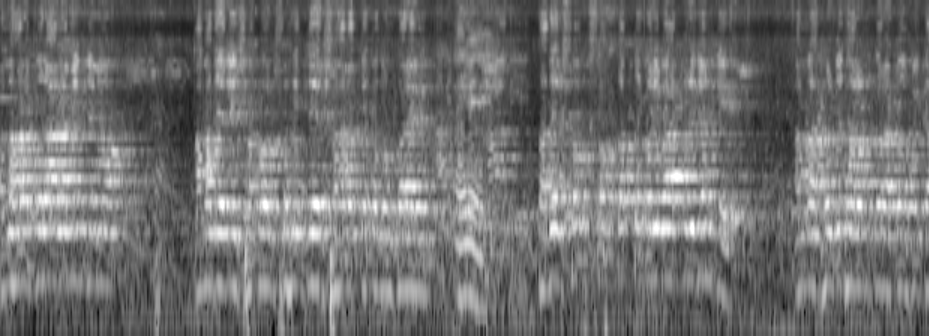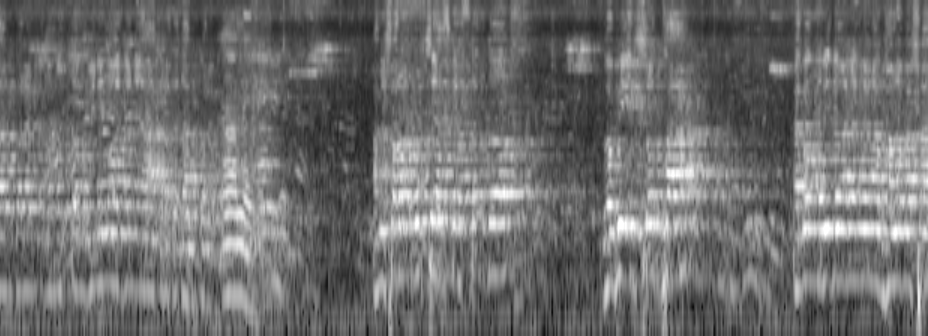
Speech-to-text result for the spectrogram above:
আল্লাহ রাব্বুল আলামিন যেন আমাদের এই সকল শহীদদের শাহাদাতকে কবুল করেন। আমিন। তাদের শোক সন্তপ্ত পরিবার পরিজনকে আল্লাহ ধৈর্য ধারণ করা তৌফিক দান করেন এবং উত্তম বিনিময় দুনিয়া আখিরাতে দান করেন। আমিন। আমি স্মরণ করছি আজকে অত্যন্ত গভীর শ্রদ্ধা এবং হৃদয় নির্মাণ ভালোবাসা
